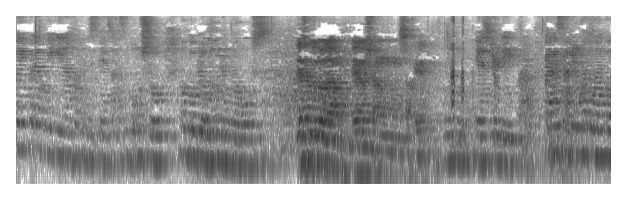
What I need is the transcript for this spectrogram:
Ngayon pala humihingi na ako ng dispensa kasi buong show, magbo-blow ako ng nose. Yan sa totoo lang, meron siyang sakit. Mm, yesterday pa. Parang sabi ng katuwan ko,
